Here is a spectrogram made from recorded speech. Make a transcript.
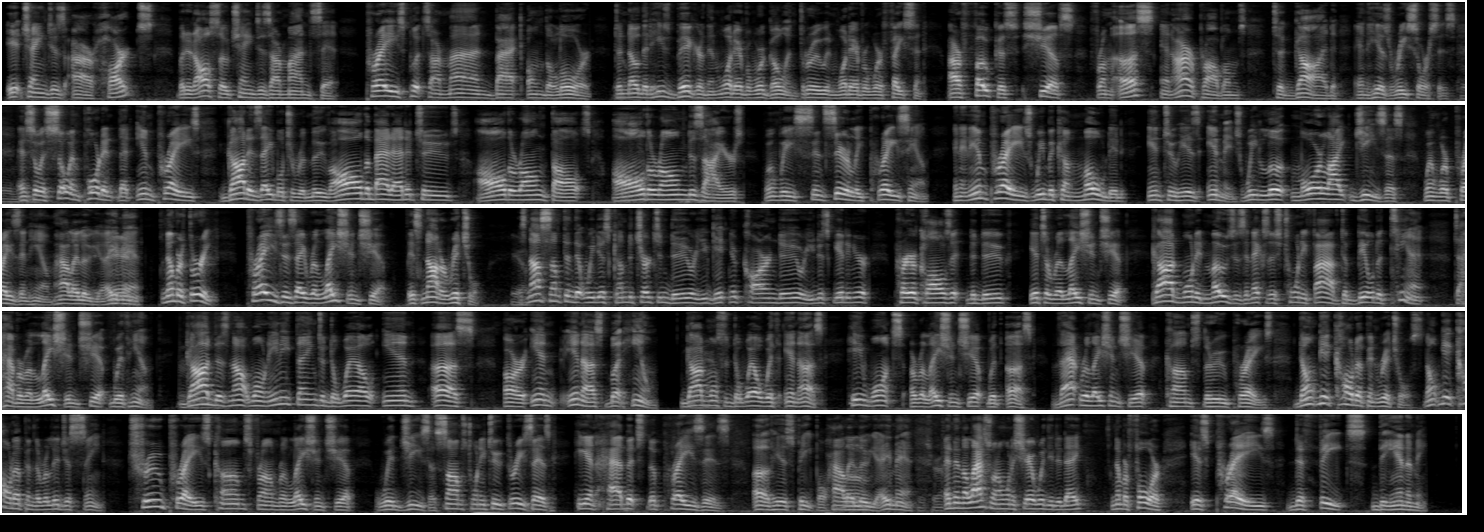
it changes our hearts, but it also changes our mindset. Praise puts our mind back on the Lord to know that He's bigger than whatever we're going through and whatever we're facing. Our focus shifts from us and our problems to God and His resources. Amen. And so it's so important that in praise, God is able to remove all the bad attitudes, all the wrong thoughts, all the wrong desires when we sincerely praise Him. And in praise, we become molded into His image. We look more like Jesus when we're praising Him. Hallelujah. Amen. Amen. Number three, praise is a relationship. It's not a ritual. Yeah. It's not something that we just come to church and do, or you get in your car and do, or you just get in your prayer closet to do. It's a relationship. God wanted Moses in Exodus 25 to build a tent to have a relationship with Him. Mm-hmm. God does not want anything to dwell in us or in in us but Him. God wants to dwell within us. He wants a relationship with us. That relationship comes through praise. Don't get caught up in rituals. Don't get caught up in the religious scene. True praise comes from relationship with Jesus. Psalms 22 3 says, He inhabits the praises of His people. Hallelujah. Oh, Amen. Right. And then the last one I want to share with you today, number four, is praise defeats the enemy.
